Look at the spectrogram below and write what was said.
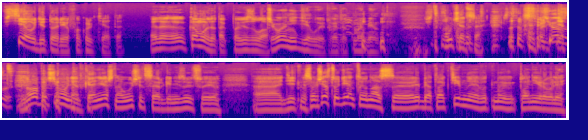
все аудитории факультета. Это э, кому это так повезло? Чего они делают в этот момент? Учатся. Ну, а почему нет? Конечно, учатся, организуют свою э, деятельность. Вообще студенты у нас ребята активные. Вот мы планировали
